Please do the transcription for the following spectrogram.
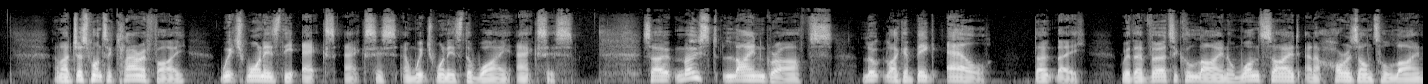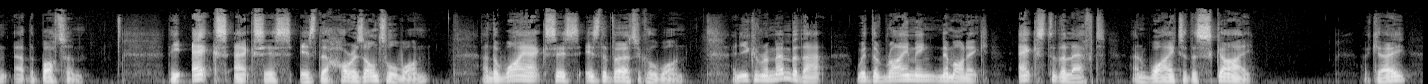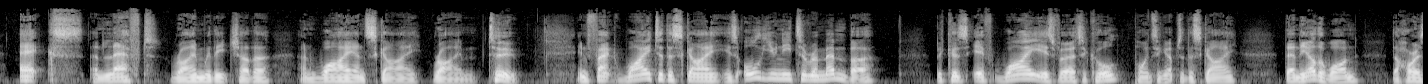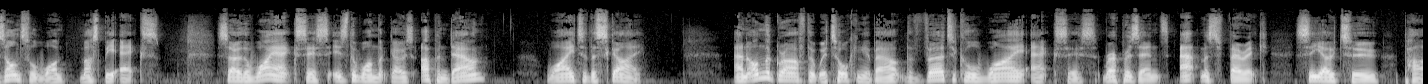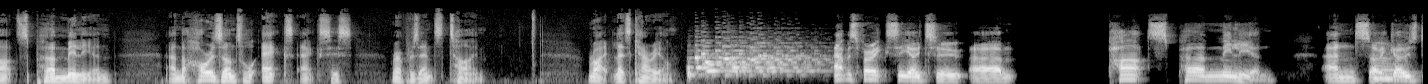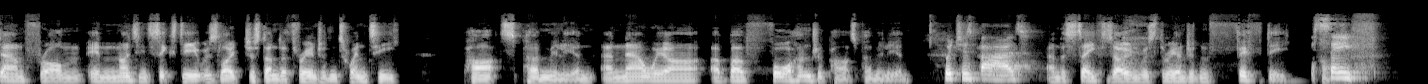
And I just want to clarify which one is the x axis and which one is the y axis. So most line graphs look like a big L, don't they? With a vertical line on one side and a horizontal line at the bottom. The x axis is the horizontal one, and the y axis is the vertical one. And you can remember that with the rhyming mnemonic x to the left and y to the sky. Okay? X and left rhyme with each other, and Y and sky rhyme too. In fact, Y to the sky is all you need to remember because if Y is vertical, pointing up to the sky, then the other one, the horizontal one, must be X. So the Y axis is the one that goes up and down, Y to the sky. And on the graph that we're talking about, the vertical Y axis represents atmospheric CO2 parts per million, and the horizontal X axis represents time. Right, let's carry on. Atmospheric CO2 um, parts per million. And so mm. it goes down from in 1960, it was like just under 320 parts per million. And now we are above 400 parts per million. Which is bad. And the safe zone was 350. Safe,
